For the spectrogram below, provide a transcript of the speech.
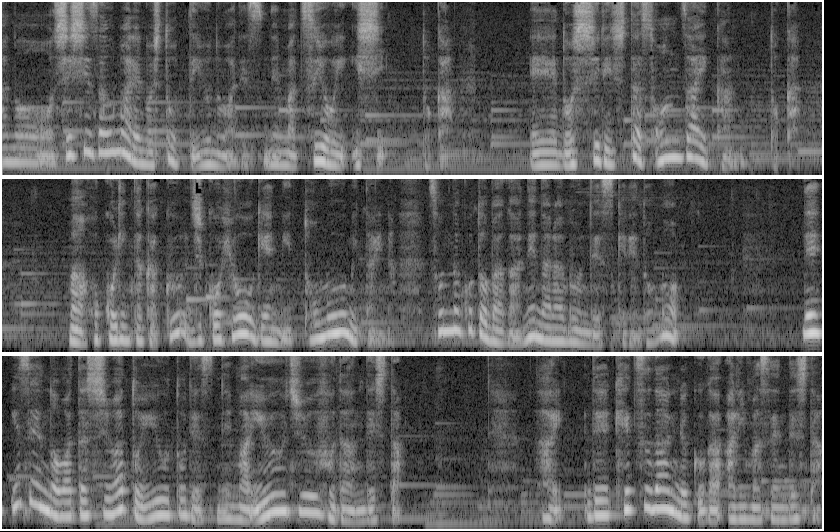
あの獅子座生まれの人っていうのはですね、まあ、強い意志とか、えー、どっしりした存在感とかまあ、誇り高く自己表現に富むみたいなそんな言葉がね並ぶんですけれどもで以前の私はというとですね、まあ、優柔不断でした。はい、で決断力がありませんでした。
